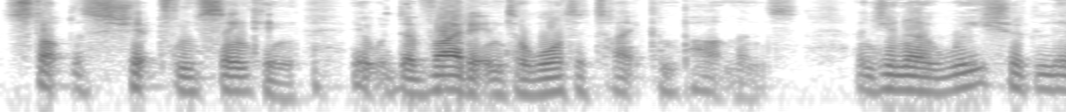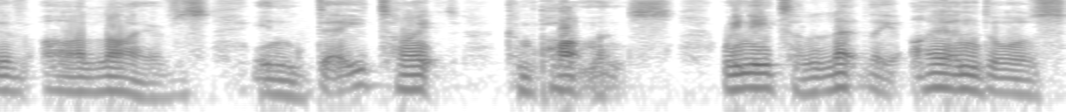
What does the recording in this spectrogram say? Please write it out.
stop the ship from sinking. It would divide it into watertight compartments. And you know, we should live our lives in day-tight compartments. We need to let the iron doors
